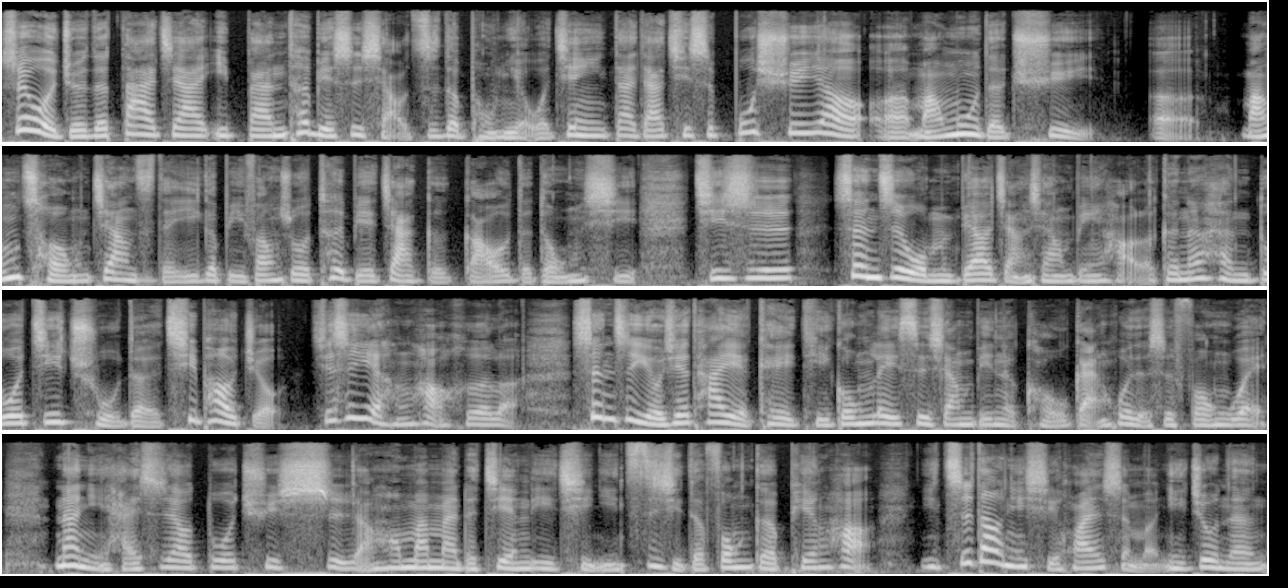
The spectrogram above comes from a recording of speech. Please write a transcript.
所以我觉得大家一般，特别是小资的朋友，我建议大家其实不需要呃盲目的去呃。盲从这样子的一个，比方说特别价格高的东西，其实甚至我们不要讲香槟好了，可能很多基础的气泡酒其实也很好喝了，甚至有些它也可以提供类似香槟的口感或者是风味。那你还是要多去试，然后慢慢的建立起你自己的风格偏好。你知道你喜欢什么，你就能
